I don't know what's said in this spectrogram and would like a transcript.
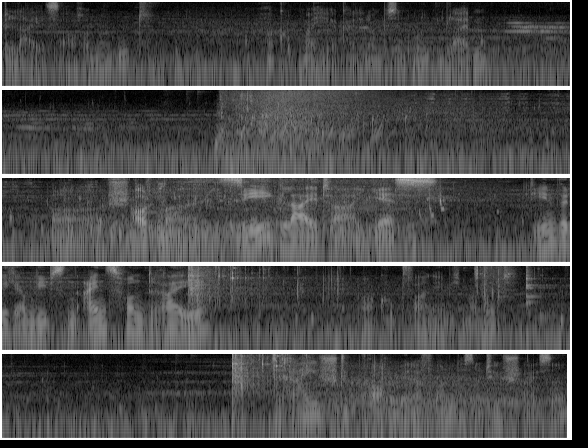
Blei ist auch immer gut. Ah, guck mal hier, kann ich noch ein bisschen unten bleiben. Oh, schaut mal. Seegleiter, yes. Den würde ich am liebsten. Eins von drei. Oh, Kupfer nehme ich mal mit. Drei Stück brauchen wir davon. Das ist natürlich scheiße.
